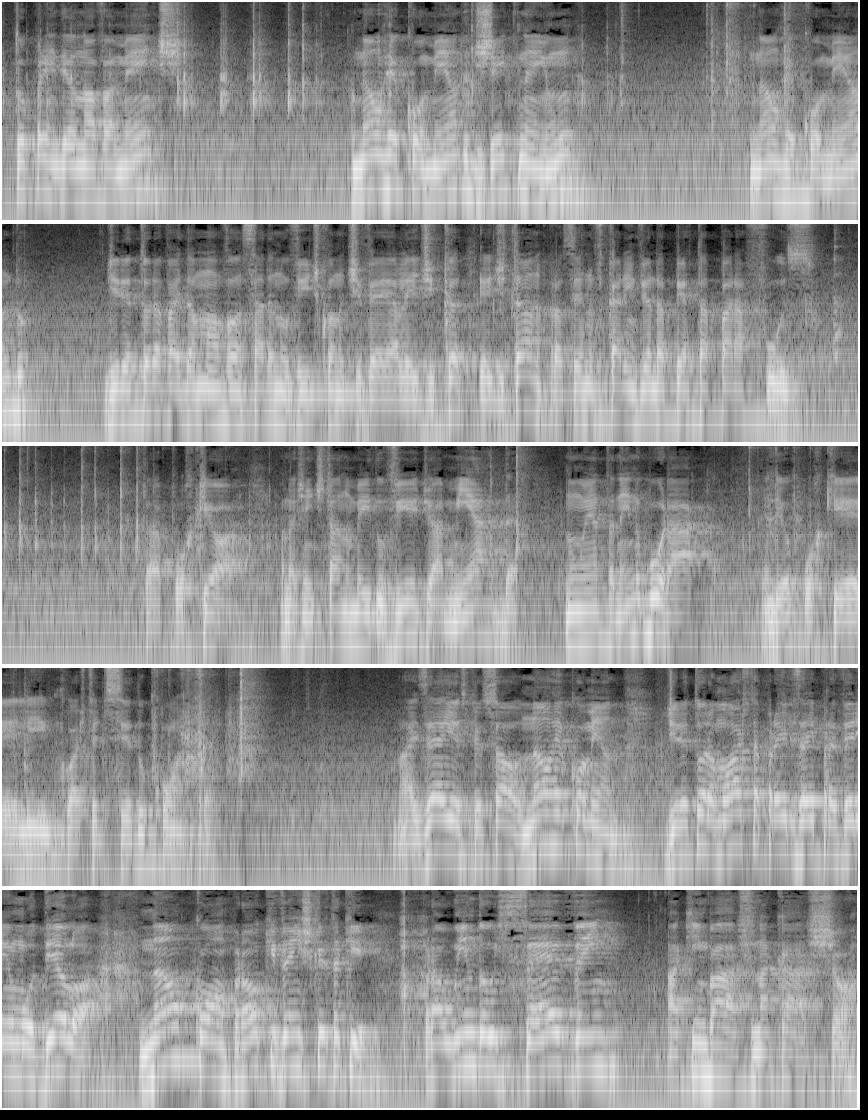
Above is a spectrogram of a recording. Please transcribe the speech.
Tô prendendo novamente. Não recomendo de jeito nenhum. Não recomendo. A diretora vai dar uma avançada no vídeo quando tiver ela editando, para vocês não ficarem vendo apertar parafuso. Tá? Porque, ó, quando a gente tá no meio do vídeo, a merda não entra nem no buraco, entendeu? Porque ele gosta de ser do contra. Mas é isso, pessoal. Não recomendo. Diretora, mostra para eles aí para verem o modelo, ó. Não compra. Olha o que vem escrito aqui. Para Windows 7 aqui embaixo na caixa, ó.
